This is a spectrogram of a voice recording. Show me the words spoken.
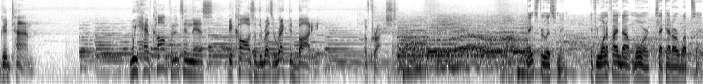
good time. We have confidence in this because of the resurrected body of Christ. Thanks for listening. If you want to find out more, check out our website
